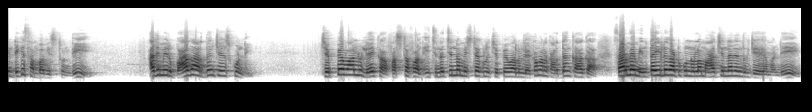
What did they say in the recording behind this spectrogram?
ఇంటికి సంభవిస్తుంది. అది మీరు బాగా అర్థం చేసుకోండి. చెప్పేవాళ్ళు లేక ఫస్ట్ ఆఫ్ ఆల్ ఈ చిన్న చిన్న మిస్టేక్లు చెప్పేవాళ్ళు లేక మనకు అర్థం కాక సార్ మేము ఇంత ఇల్లు కట్టుకున్న మా చిన్నది ఎందుకు చేయమండి?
